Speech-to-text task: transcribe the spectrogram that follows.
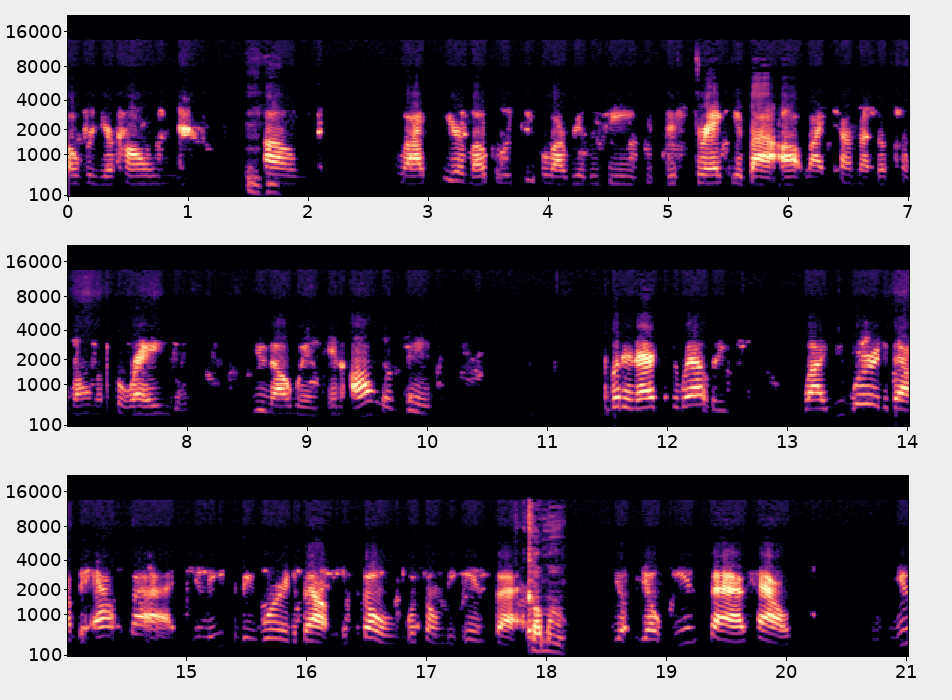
over your home. Mhm. Um, like here locally, people are really being distracted by all, like talking about the Corona parade and you know, and, and all of this. But in actuality, while you worried about the outside, you need to be worried about the soul, what's on the inside. Come on. Your, your inside house, you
